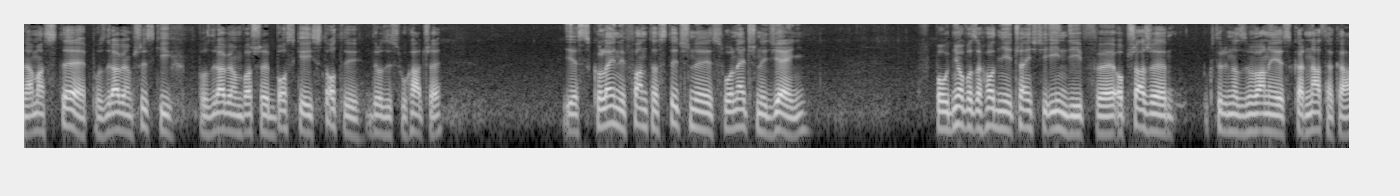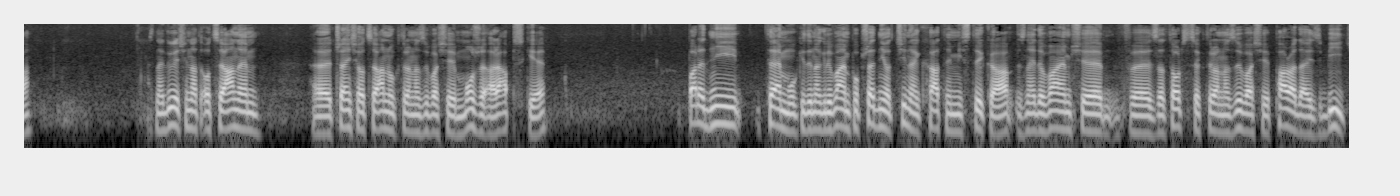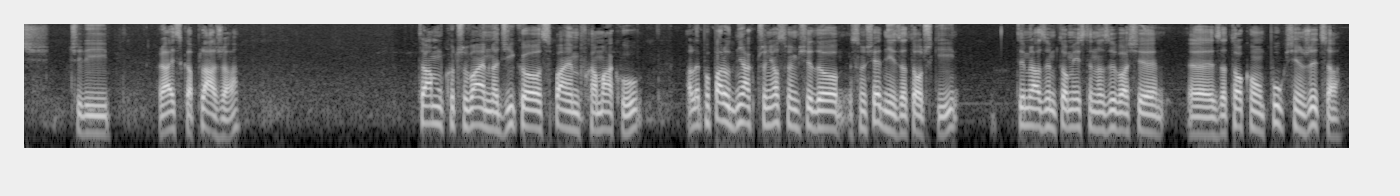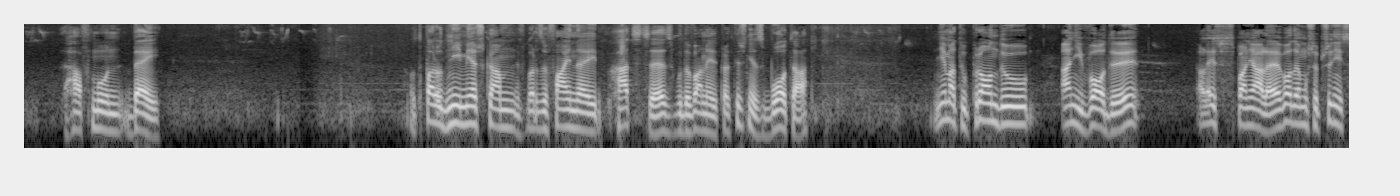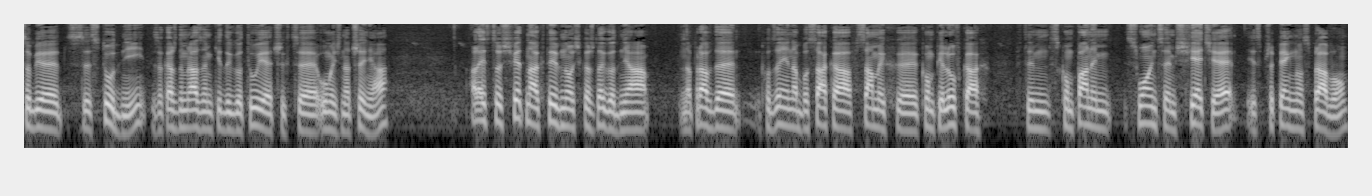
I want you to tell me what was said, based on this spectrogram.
Namaste. Pozdrawiam wszystkich. Pozdrawiam Wasze boskie istoty, drodzy słuchacze. Jest kolejny fantastyczny, słoneczny dzień w południowo-zachodniej części Indii, w obszarze, który nazywany jest Karnataka. Znajduje się nad oceanem e, część oceanu, która nazywa się Morze Arabskie. Parę dni temu, kiedy nagrywałem poprzedni odcinek Chaty Mistyka, znajdowałem się w zatoczce, która nazywa się Paradise Beach, czyli rajska plaża. Tam koczowałem na dziko, spałem w hamaku, ale po paru dniach przeniosłem się do sąsiedniej zatoczki. Tym razem to miejsce nazywa się e, Zatoką Półksiężyca, Half Moon Bay. Od paru dni mieszkam w bardzo fajnej chatce zbudowanej praktycznie z błota. Nie ma tu prądu ani wody, ale jest wspaniale. Wodę muszę przynieść sobie ze studni za każdym razem, kiedy gotuję czy chcę umyć naczynia. Ale jest to świetna aktywność każdego dnia. Naprawdę chodzenie na bosaka w samych e, kąpielówkach w tym skąpanym słońcem świecie jest przepiękną sprawą.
